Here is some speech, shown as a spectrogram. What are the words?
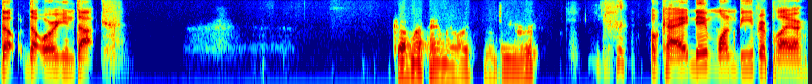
The the Oregon Ducks. Because my family likes the Beavers. Okay, name one Beaver player.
